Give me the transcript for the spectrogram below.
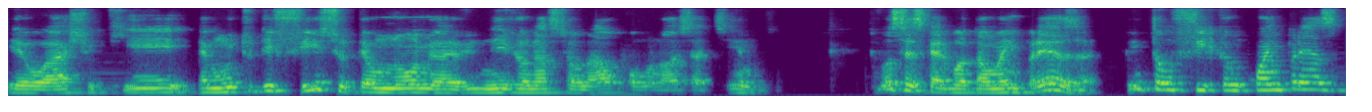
eu acho que é muito difícil ter um nome a nível nacional como nós já tínhamos. Se vocês querem botar uma empresa, então ficam com a empresa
